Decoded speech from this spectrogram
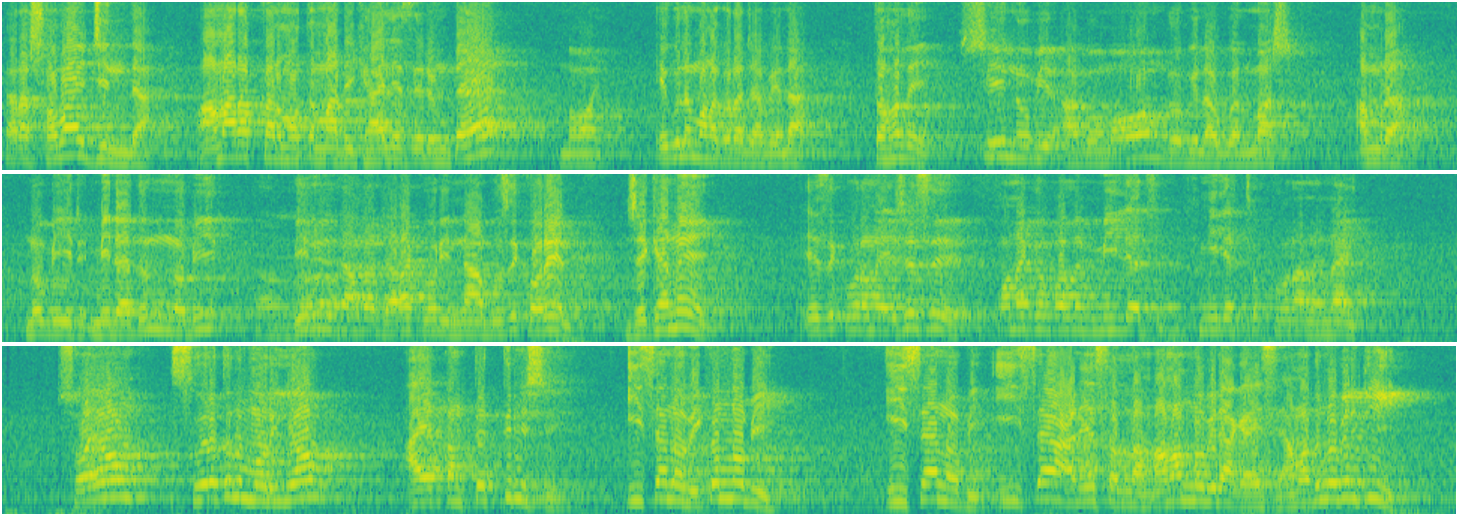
তারা সবাই জিন্দা। আমার আপনার মতো মাটি খাইলে সেরমটা নয়। এগুলো মনে করা যাবে না। তাহলে সেই নবীর আগমন রবিল আউ্বাল মাস। আমরা নবীর মিলাদুন নবীর বিরোধিতা আমরা যারা করি না বুঝে করেন। যেখানে এই যে কোরআনে এসেছে অনেকে বলে মিলাদ মিলাদ তো কোরআনে নাই। স্বয়ং সুরাতুল মরিয়ম আয়াতাং তেত্রিশে ঈসা নবী কোন নবী? ঈসা নবী ঈসা আলিয়া সাল্লাম আমার নবীর আগাইছে আমাদের নবীর কি?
